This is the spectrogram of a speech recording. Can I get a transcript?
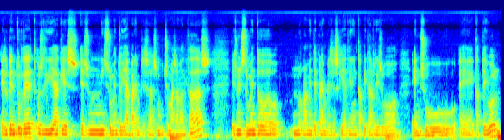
el Venture Debt os diría que es, es un instrumento ya para empresas mucho más avanzadas. Es un instrumento normalmente para empresas que ya tienen capital riesgo en su eh, cap table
